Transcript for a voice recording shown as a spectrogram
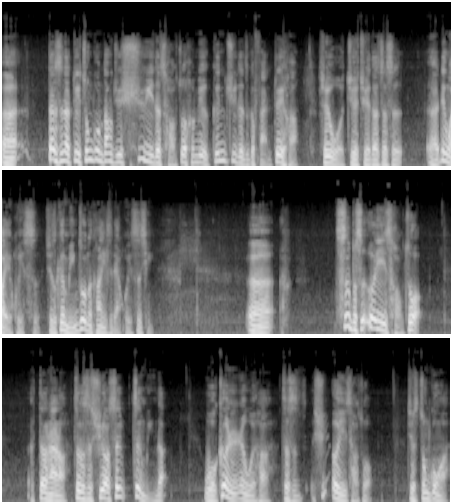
呃，但是呢，对中共当局蓄意的炒作和没有根据的这个反对哈，所以我就觉得这是呃另外一回事，就是跟民众的抗议是两回事情。呃，是不是恶意炒作？当然了，这个是需要证证明的。我个人认为哈，这是蓄恶意炒作，就是中共啊，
